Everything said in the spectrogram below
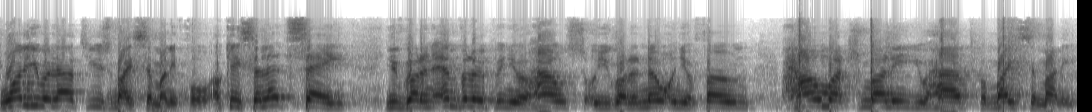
What are you allowed to use Maisa money for? Okay, so let's say you've got an envelope in your house or you've got a note on your phone, how much money you have for Maisa money.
